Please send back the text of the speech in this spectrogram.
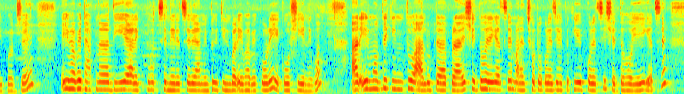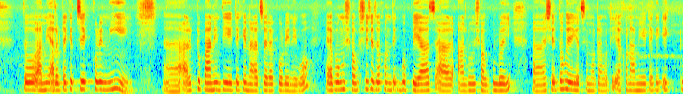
এই পর্যায়ে। এইভাবে ঢাকনা দিয়ে আর একটু হচ্ছে নেড়ে চেড়ে আমি দুই তিনবার এভাবে করে কষিয়ে নেব। আর এর মধ্যে কিন্তু আলুটা প্রায় সিদ্ধ হয়ে গেছে মানে ছোট করে যেহেতু কিউব করেছি সেদ্ধ হয়েই গেছে। তো আমি আলুটাকে চেক করে নিয়ে আর একটু পানি দিয়ে এটাকে নাড়াচাড়া করে নেব। এবং সবশেষে যখন দেখব পেঁয়াজ আর আলু সবগুলোই সেদ্ধ হয়ে গেছে মোটামুটি। এখন আমি এটাকে একটু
